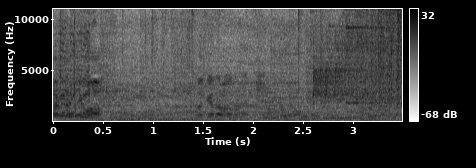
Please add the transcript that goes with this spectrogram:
ダメだ今日は。負けだわこれ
